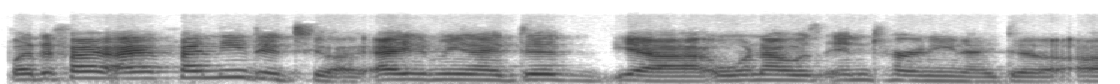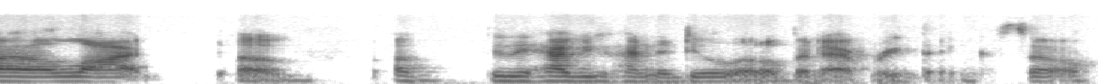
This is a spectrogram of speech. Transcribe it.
but if I if I needed to, I, I mean, I did. Yeah, when I was interning, I did a, a lot of, of. They have you kind of do a little bit of everything, so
